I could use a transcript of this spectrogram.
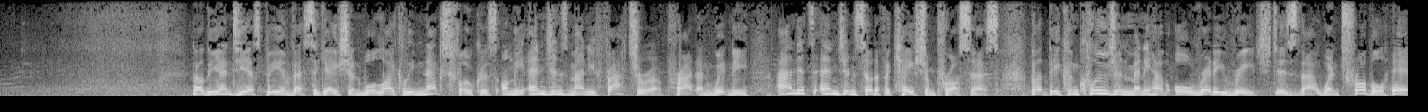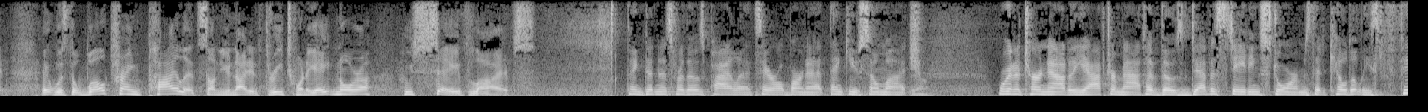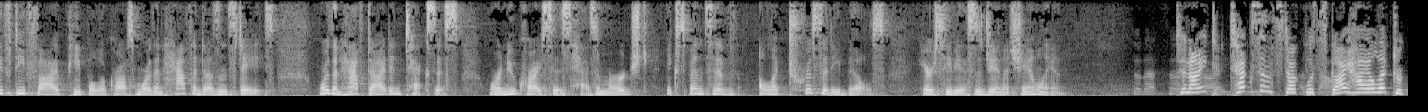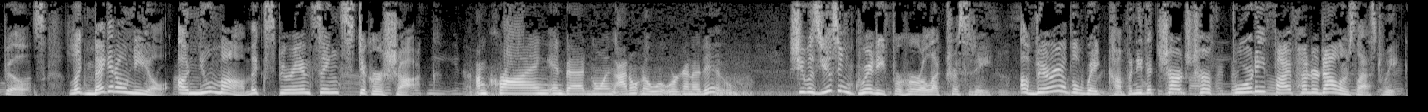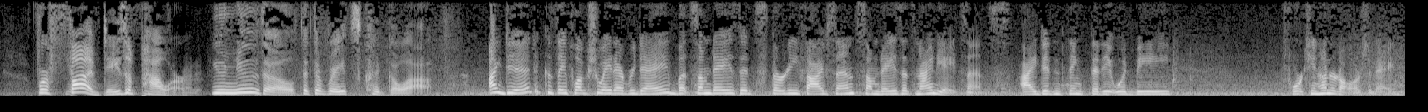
Now, the NTSB investigation will likely next focus on the engine's manufacturer, Pratt & Whitney, and its engine certification process. But the conclusion many have already reached is that when trouble hit, it was the well-trained pilots on United 328, Norah who saved lives. Thank goodness for those pilots. Errol Barnett, thank you so much. Yeah. We're going to turn now to the aftermath of those devastating storms that killed at least 55 people across more than half a dozen states. More than half died in Texas, where a new crisis has emerged expensive electricity bills. Here's CBS's Janet Shamlian. Tonight, Texans stuck with sky high electric bills, like Megan O'Neill, a new mom experiencing sticker shock. I'm crying in bed, going, I don't know what we're going to do. She was using Griddy for her electricity, a variable rate company that charged her $4,500 last week for five days of power. You knew, though, that the rates could go up. I did because they fluctuate every day, but some days it's 35 cents, some days it's 98 cents. I didn't think that it would be $1,400 a day.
